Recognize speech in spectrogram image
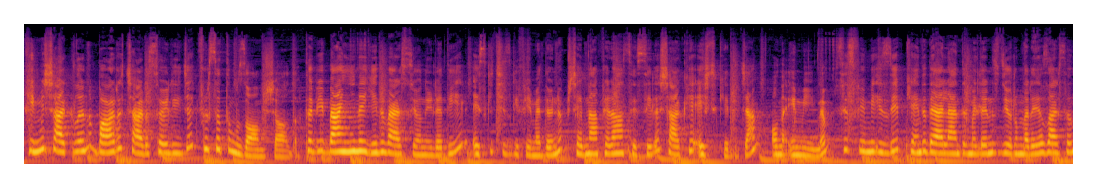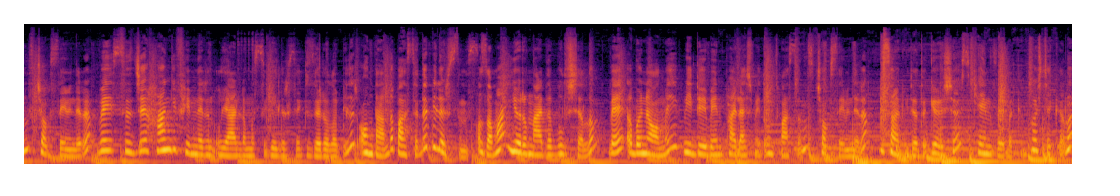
filmin şarkılarını bağıra çağıra söyleyecek fırsatımız olmuş oldu. Tabii ben yine yeni versiyonuyla değil eski çizgi filme dönüp Şebnem Ferah sesiyle şarkıya eşlik edeceğim. Ona eminim. Siz filmi izleyip kendi değerlendirmelerinizi yorumlara yazarsanız çok sevinirim. Ve sizce hangi filmlerin uyarlaması gelirse güzel olabilir ondan da bahsedebilirsiniz. O zaman yorumlarda buluşalım ve abone olmayı, videoyu beğenip paylaşmayı unutmazsanız çok sevinirim. Bir sonraki videoda görüşürüz. Kendinize iyi bakın. Hoşçakalın.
